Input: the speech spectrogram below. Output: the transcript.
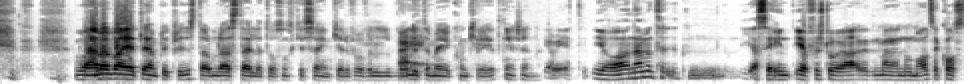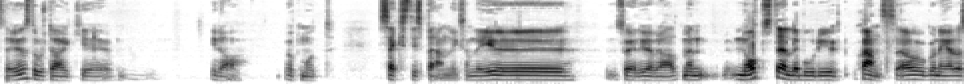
Nej men vad är ett lämpligt pris där om det här stället då som ska sänka? Det får väl vara Nej. lite mer konkret kan jag. Jag vet inte. Ja, nej men jag säger inte, jag förstår ju, men normalt sett kostar ju en stor stark eh, idag upp mot 60 spänn liksom. Det är ju, så är det ju överallt. Men något ställe borde ju chansa och gå ner och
